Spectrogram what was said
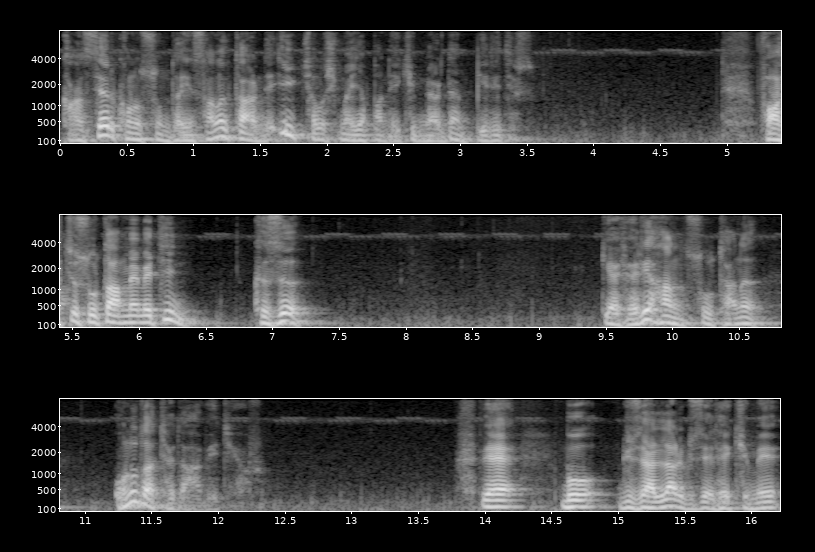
kanser konusunda insanlık tarihinde ilk çalışma yapan hekimlerden biridir. Fatih Sultan Mehmet'in kızı Geferi Han Sultanı onu da tedavi ediyor. Ve bu güzeller güzel hekimi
